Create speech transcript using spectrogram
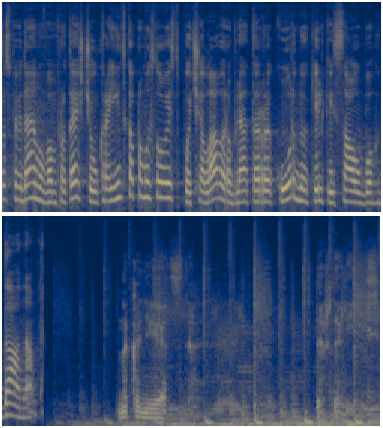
Розповідаємо вам про те, що українська промисловість почала виробляти рекордну кількість САУ Богдана. Наконець-то Дождались.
